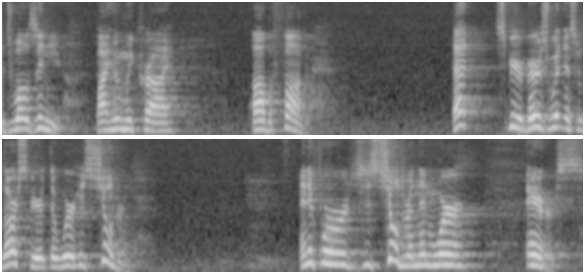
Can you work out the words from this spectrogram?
that dwells in you, by whom we cry, Abba, Father. That Spirit bears witness with our spirit that we're His children. And if we're His children, then we're heirs.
